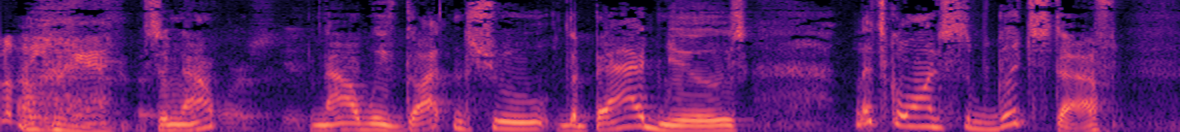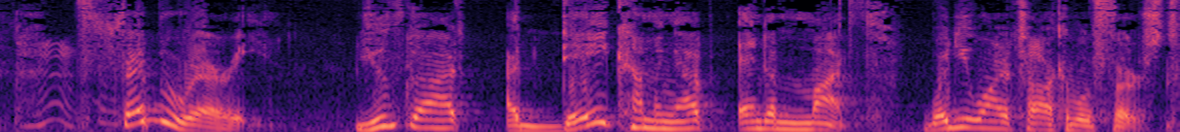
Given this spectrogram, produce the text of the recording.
Little bit easier. So now, now we've gotten through the bad news. Let's go on to some good stuff. February, you've got a day coming up and a month. What do you want to talk about first?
